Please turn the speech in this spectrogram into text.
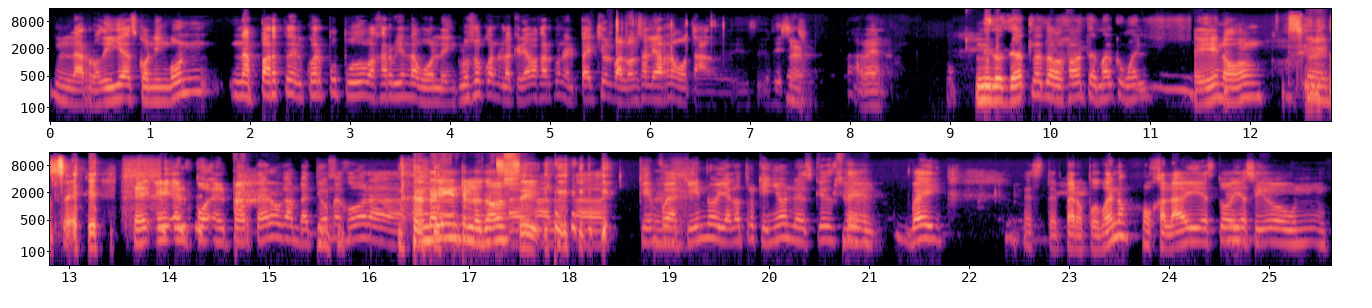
las rodillas, con ninguna parte del cuerpo pudo bajar bien la bola. Incluso cuando la quería bajar con el pecho, el balón salía rebotado. Dices, a ver, Ni los de Atlas la bajaban tan mal como él. sí, no. Sí, sí. Eh, eh, El, po- el portero gambeteó mejor a, Ándale entre los dos. a- Sí. a- a quién fue Aquino y el otro Quiñones, que este, güey. Este, pero pues bueno, ojalá y esto haya sido un,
